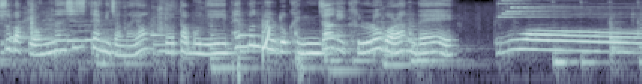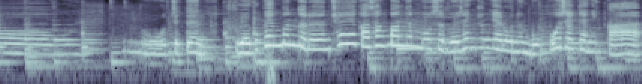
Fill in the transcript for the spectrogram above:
수밖에 없는 시스템이잖아요. 그렇다 보니 팬분들도 굉장히 글로벌한데 우와. 뭐 어쨌든 외국 팬분들은 최애가 상 받는 모습을 생중계로는 못 보실 테니까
